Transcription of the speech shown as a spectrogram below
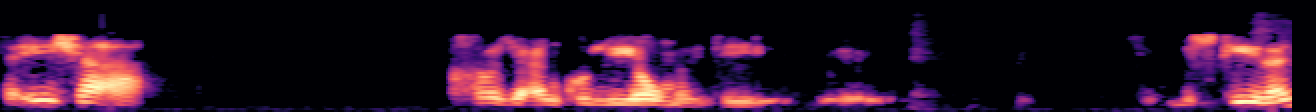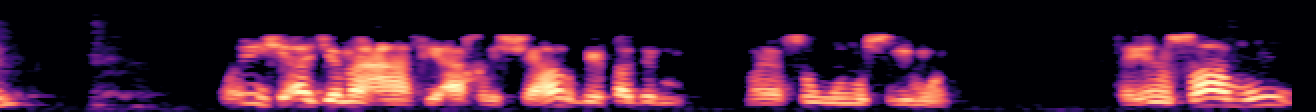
فإن شاء أخرج عن كل يوم في مسكينا وإن شاء جمعها في آخر الشهر بقدر ما يصوم المسلمون. فإن صاموا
